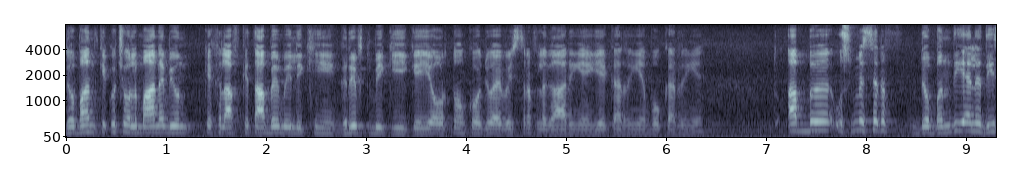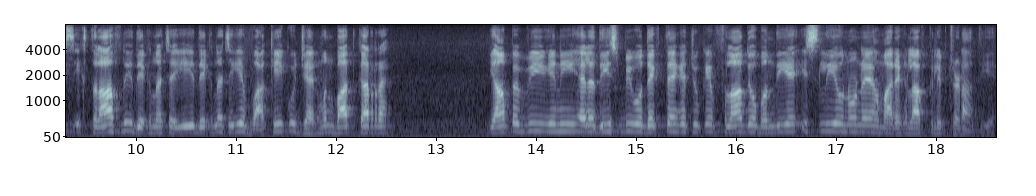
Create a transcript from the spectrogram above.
دیوبند کے کچھ علماء نے بھی ان کے خلاف کتابیں بھی لکھی، گرفت بھی کی کہ یہ عورتوں کو جو ہے وہ اس طرف لگا رہی ہیں، یہ کر رہی ہیں، وہ کر رہی ہیں۔ تو اب اس میں صرف جو بندی اہل حدیث اختلاف نہیں دیکھنا چاہیے، یہ دیکھنا چاہیے واقعی کوئی جینون بات کر رہا ہے۔ یہاں پہ بھی یعنی اہل حدیث بھی وہ دیکھتے ہیں کہ چونکہ فلاں جو بندی ہے، اس لیے انہوں نے ہمارے خلاف کلپ چڑھاتی ہے۔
